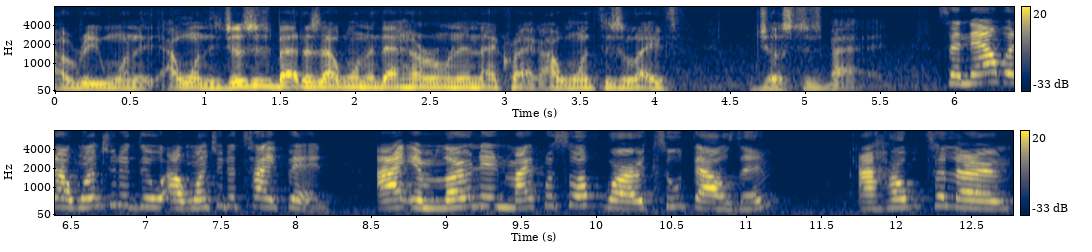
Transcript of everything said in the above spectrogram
I really want it. I want it just as bad as I wanted that heroin and that crack. I want this life just as bad. So now what I want you to do, I want you to type in, I am learning Microsoft Word 2000. I hope to learn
